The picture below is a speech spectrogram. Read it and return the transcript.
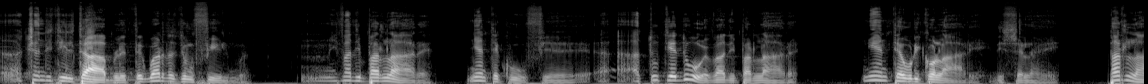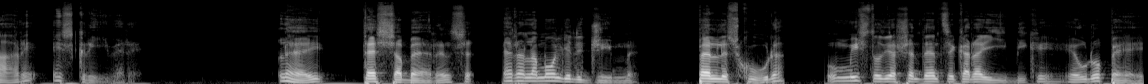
Accenditi il tablet e guardati un film. Mi va di parlare. Niente cuffie. A, a tutti e due va di parlare. Niente auricolari, disse lei. Parlare e scrivere. Lei, Tessa Berens, era la moglie di Jim. Pelle scura, un misto di ascendenze caraibiche, europee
